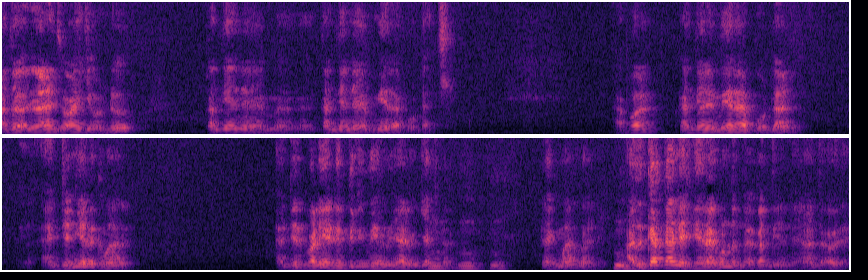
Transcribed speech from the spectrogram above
அதை அதெல்லாம் சிவாய்க்கு கொண்டு தந்தையனை தந்தையனை மீறா போட்டாச்சு. அப்போ தந்தையனை மீறா போட்டால் ஆண்டனி எனக்கு மாறு. ஆண்டனி பழைய டெப்யூட்டி மேயர் யார் விஜயன் எனக்கு மாறு தானே. அதுக்காகத்தான் நான் கொண்டு வந்தேன் கந்தையனை அந்த அவரை.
